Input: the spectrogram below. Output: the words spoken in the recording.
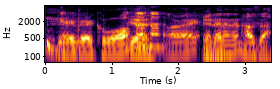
Very very cool. Yeah. Alright. Yeah. And then and then how's that?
